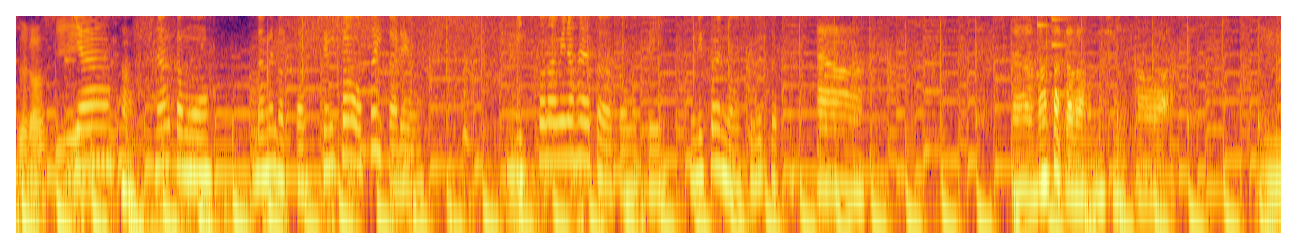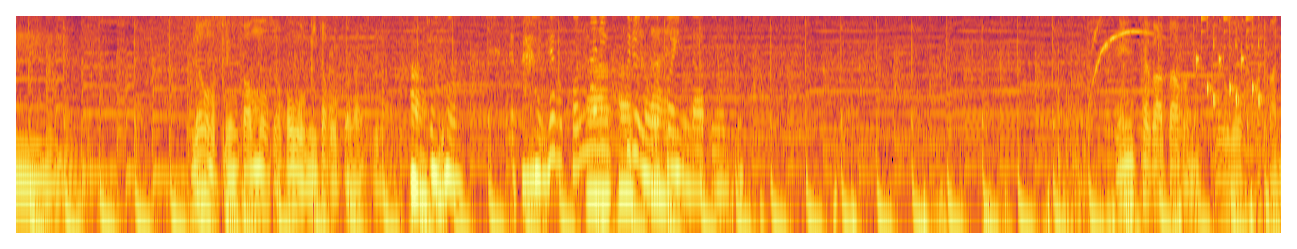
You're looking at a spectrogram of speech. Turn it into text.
珍しい。いやーなんかもうダメだった瞬間遅いからよみちこ並みの速さだと思って乗り越えるのを渋っちゃったあー。いやまさかだもんね、瞬間は。うーん。レオの瞬間モーションほぼ見たことないしな。うんそうだからでもこんなに来るの遅いんだと思って電車が多分ちょうど坂に。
